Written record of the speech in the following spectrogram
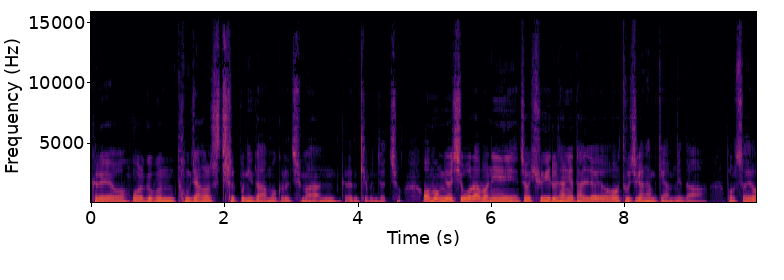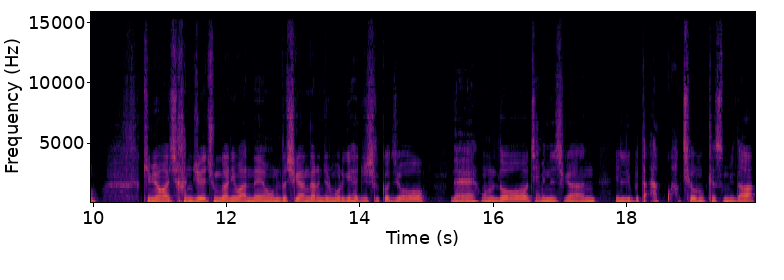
그래요. 월급은 통장을 스칠 뿐이다. 뭐 그렇지만 그래도 기분 좋죠. 어몽여 씨 오라버니 저 휴일을 향해 달려요. 2시간 함께 합니다. 벌써요? 김영아 씨, 한 주의 중간이 왔네요. 오늘도 시간 가는 줄 모르게 해주실 거죠? 네, 오늘도 재밌는 시간 1, 2부 딱 꽉 채워놓겠습니다.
